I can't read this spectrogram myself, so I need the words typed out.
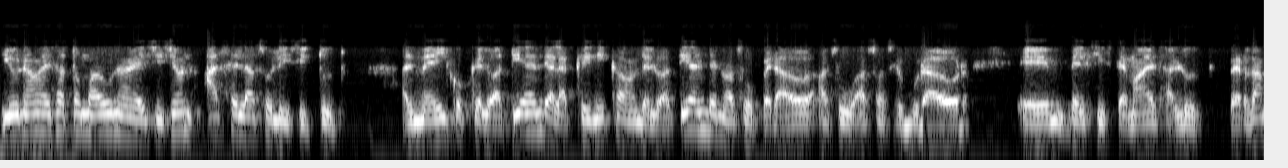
y una vez ha tomado una decisión hace la solicitud al médico que lo atiende, a la clínica donde lo atienden o a su operador, a su, a su asegurador eh, del sistema de salud, ¿verdad?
